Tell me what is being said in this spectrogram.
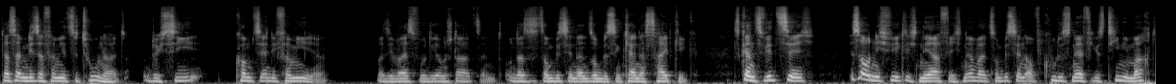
das er mit dieser Familie zu tun hat. Und durch sie kommt sie in die Familie, weil sie weiß, wo die am Start sind. Und das ist so ein bisschen dann so ein bisschen kleiner Sidekick. Ist ganz witzig, ist auch nicht wirklich nervig, ne, weil es so ein bisschen auf cooles, nerviges Teenie macht,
